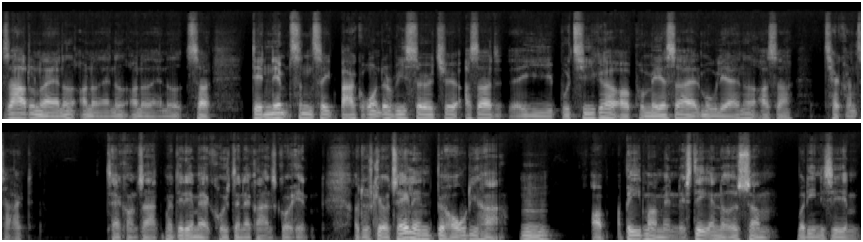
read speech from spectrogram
Og så har du noget andet, og noget andet, og noget andet. Så det er nemt sådan set bare at gå rundt og researche, og så i butikker og på messer og alt muligt andet, og så tage kontakt. Tage kontakt med det der med at krydse den her grænse går hen. Og du skal jo tale ind behov, de har, mm. og, og bede dem om at investere noget, som, hvor de egentlig siger, jamen,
